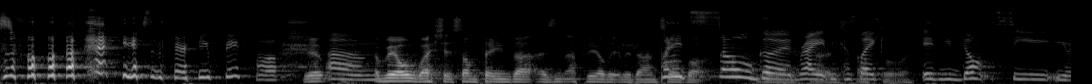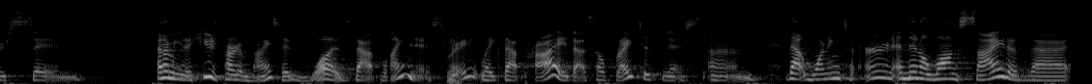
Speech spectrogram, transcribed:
so he is very faithful. Yep. Um, and we all wish that sometimes that isn't a prayer that would answer, but it's but so good, yeah, right? it Because like absolutely. if you don't see your sin, and I mean, a huge part of my sin was that blindness, Yeah. right? Like that pride, that self righteousness, um, that wanting to earn. And then alongside of that,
